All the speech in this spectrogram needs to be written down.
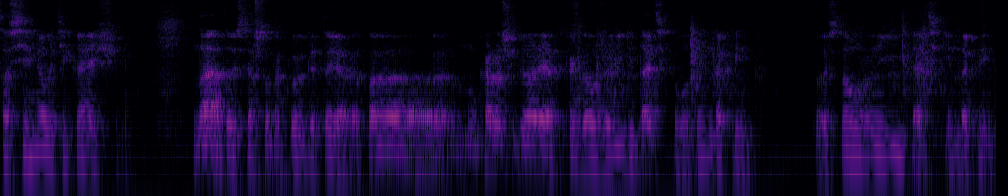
со всеми вытекающими. Да, то есть, а что такое ГТР? Это, ну, короче говоря, это когда уже вегетатика, вот эндокринка. То есть на уровне вегетатики, эндокринки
